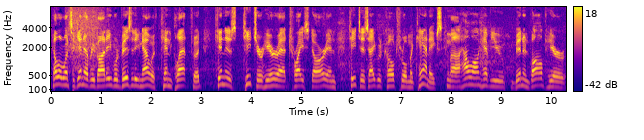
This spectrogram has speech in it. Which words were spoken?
Hello, once again, everybody. We're visiting now with Ken Plattfoot. Ken is teacher here at TriStar and teaches agricultural mechanics. Uh, how long have you been involved here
